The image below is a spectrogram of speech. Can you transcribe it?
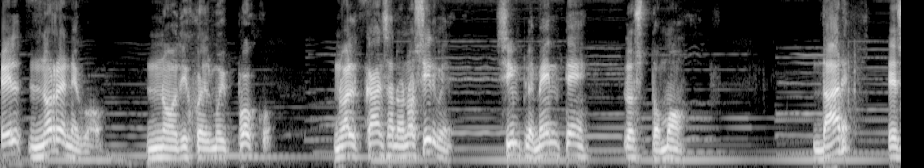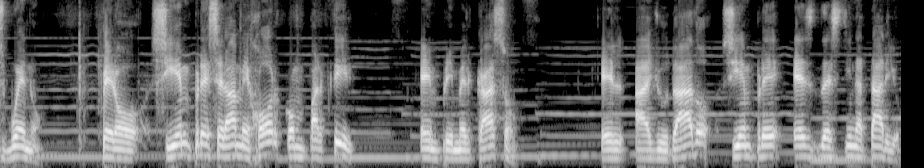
Él no renegó, no dijo es muy poco, no alcanzan o no sirven, simplemente los tomó. Dar es bueno, pero siempre será mejor compartir. En primer caso, el ayudado siempre es destinatario.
